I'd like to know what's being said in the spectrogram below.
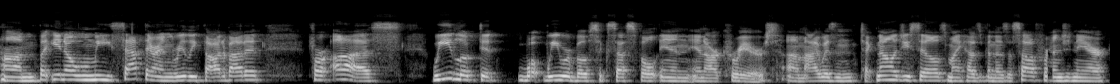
Um, but, you know, when we sat there and really thought about it, for us, we looked at what we were both successful in in our careers. Um, I was in technology sales, my husband is a software engineer,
